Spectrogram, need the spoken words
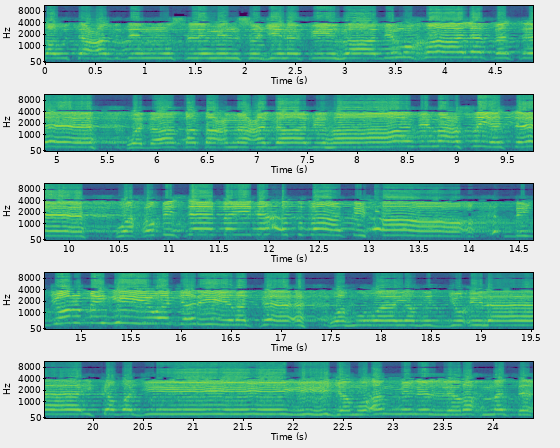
صوت عبد مسلم سجن فيها بمخالفته وذاق طعم عذابها بمعصيته وحبس بين أطباقها بجرمه وجريرته وهو يضج إليك ضجيج مؤمل لرحمته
